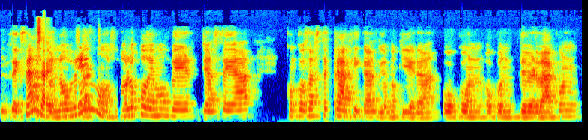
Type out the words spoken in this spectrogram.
Exacto, no vemos, no lo podemos ver, ya sea con cosas trágicas, Dios no quiera, o con, o con de verdad, con,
